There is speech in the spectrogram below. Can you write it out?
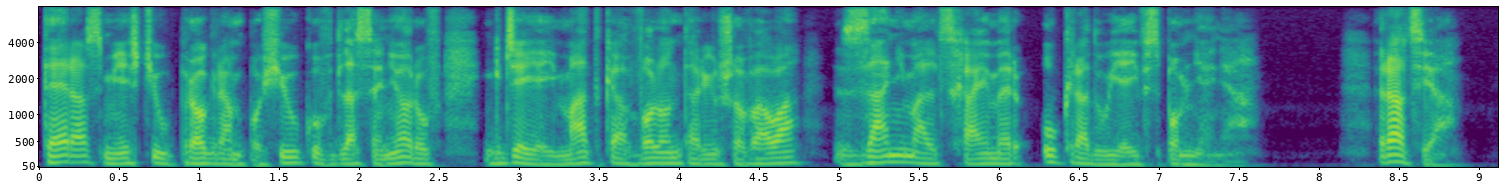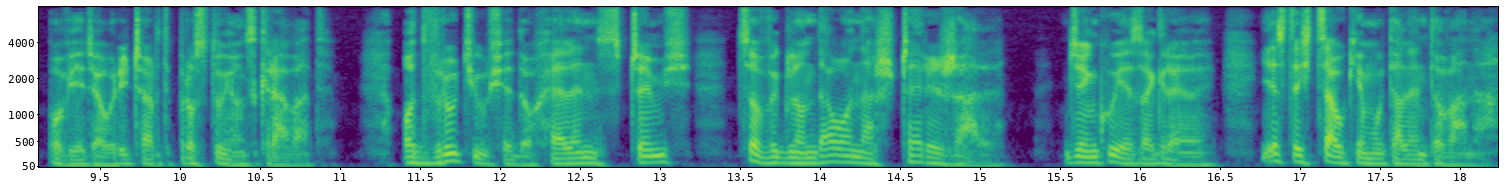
Teraz mieścił program posiłków dla seniorów, gdzie jej matka wolontariuszowała, zanim Alzheimer ukradł jej wspomnienia. Racja, powiedział Richard prostując krawat. Odwrócił się do Helen z czymś, co wyglądało na szczery żal. Dziękuję za grę, jesteś całkiem utalentowana.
